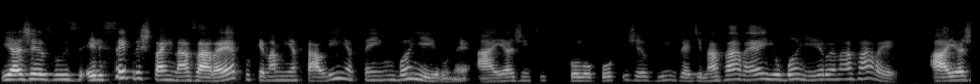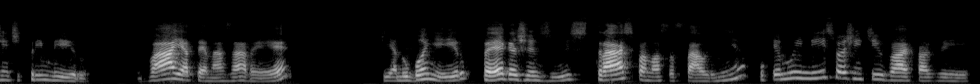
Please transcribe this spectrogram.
e a Jesus, ele sempre está em Nazaré, porque na minha salinha tem um banheiro, né? Aí a gente colocou que Jesus é de Nazaré e o banheiro é Nazaré. Aí a gente primeiro vai até Nazaré, que é no banheiro, pega Jesus, traz para nossa salinha, porque no início a gente vai fazer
